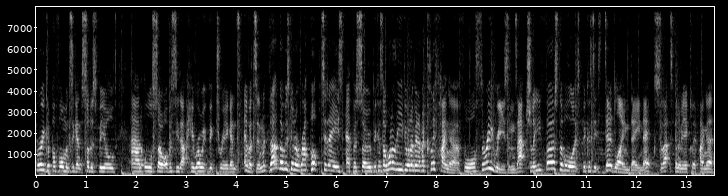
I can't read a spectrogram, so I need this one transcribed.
Very good performance against Huddersfield, and also, obviously, that heroic victory against Everton. That, though, is going to wrap up today's episode, because I want to leave you on a bit of a cliffhanger for three reasons, actually. First of all, it's because it's deadline Day next, so that's going to be a cliffhanger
